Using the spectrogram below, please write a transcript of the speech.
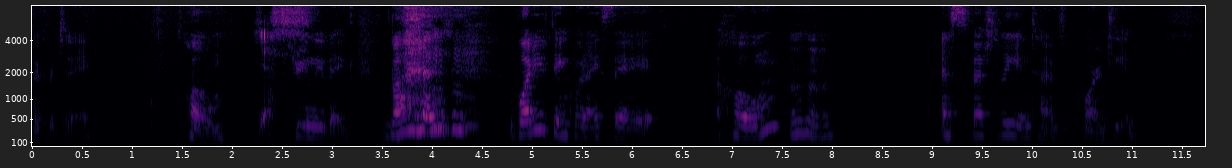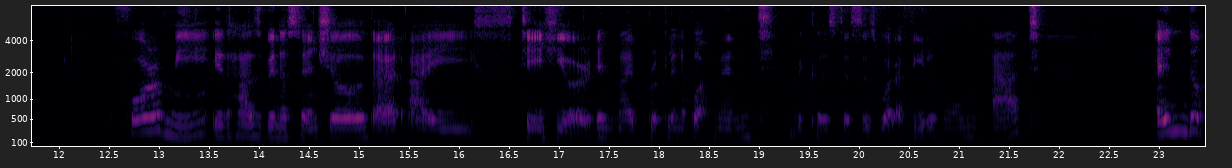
topic for today home. Yes. Extremely big. But what do you think when I say home, Mm-hmm. especially in times of quarantine? For me, it has been essential that I stay here in my Brooklyn apartment because this is what I feel home at. In the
